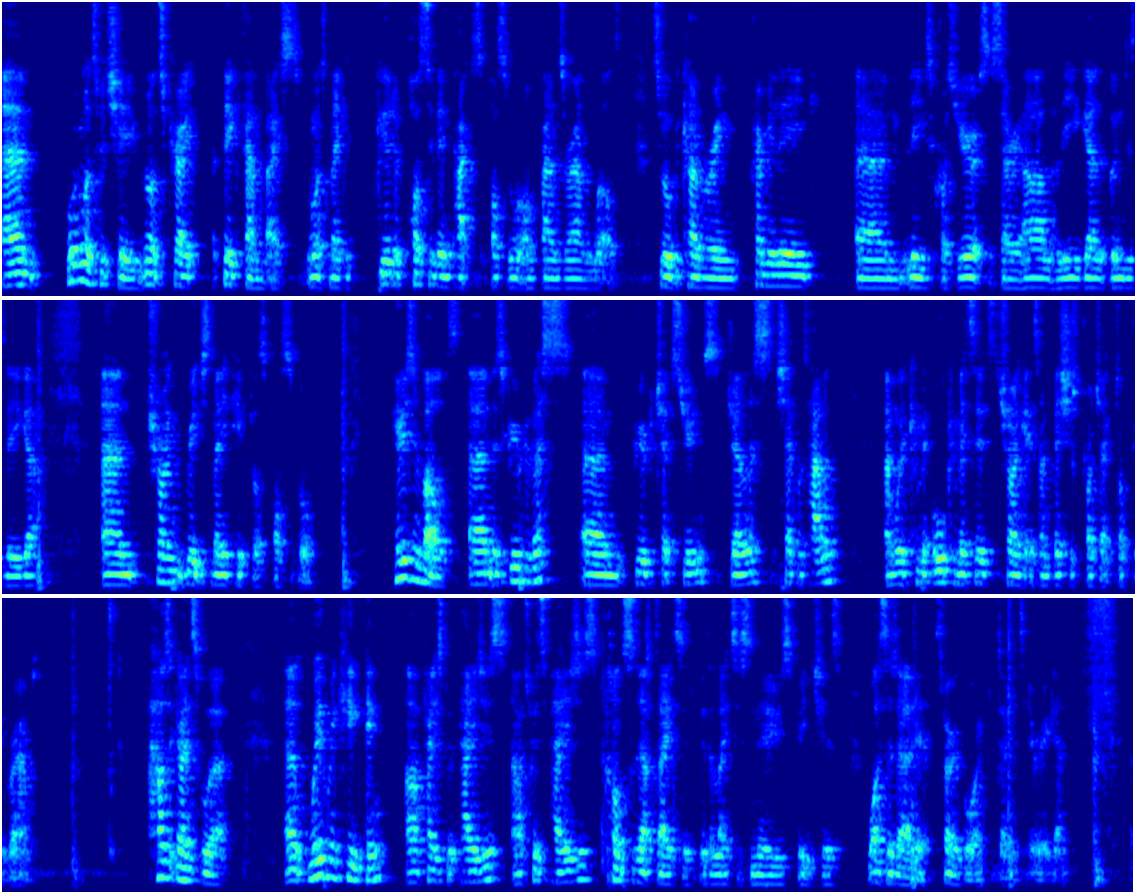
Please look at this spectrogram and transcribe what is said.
Um, what we want to achieve, we want to create a big fan base. We want to make a good, a positive impact as possible on fans around the world. So we'll be covering Premier League, um, leagues across Europe, so Serie A, La Liga, the Bundesliga, and try and reach as many people as possible. Who's involved? Um, there's a group of us, um, group of students, journalists Sheffield Hallam, and we're all committed to try and get this ambitious project off the ground. How's it going to work? Um, we're going to be keeping our Facebook pages, our Twitter pages, constantly updated with the latest news, features. What I said earlier, it's very boring, you don't need to hear it again.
